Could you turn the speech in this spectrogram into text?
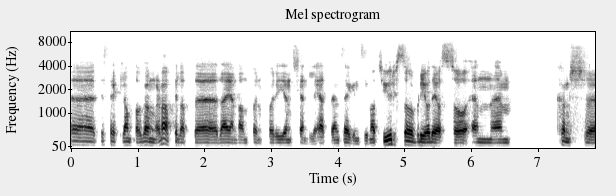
uh, tilstrekkelig antall ganger da, til at uh, det er en eller annen form for gjenkjennelighet ved ens egen signatur, så blir jo det også en um, kanskje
